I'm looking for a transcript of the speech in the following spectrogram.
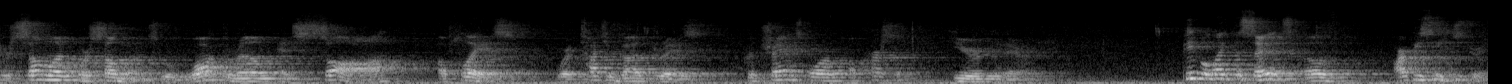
for someone or someones who walked around and saw a place where a touch of God's grace could transform a person here and there. People like the saints of RPC history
